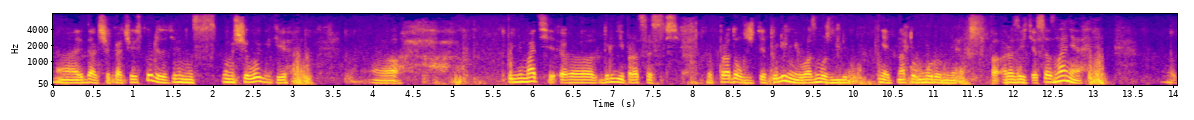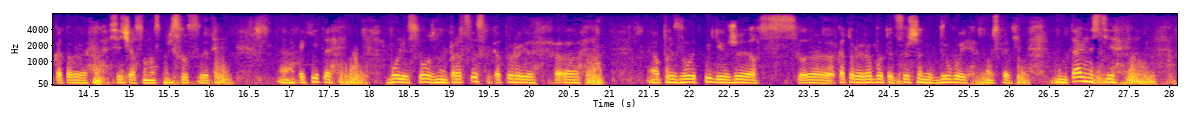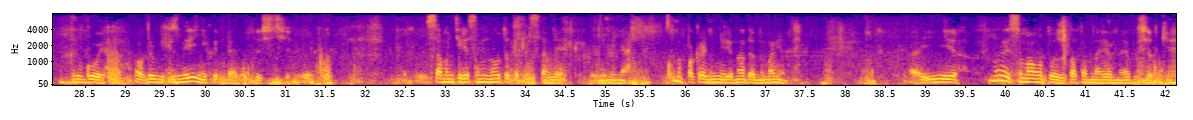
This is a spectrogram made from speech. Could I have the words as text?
и дальше хочу использовать именно с помощью логики понимать э, другие процессы, продолжить эту линию, возможно ли понять на том уровне развития сознания, которое сейчас у нас присутствует, э, какие-то более сложные процессы, которые э, производят люди уже, с, э, которые работают совершенно в другой, можно сказать, ментальности, в другой, в других измерениях и так далее. То есть э, самое интересное именно вот это представляет для меня. Ну, по крайней мере, на данный момент. И, ну и самому тоже потом, наверное, я бы все-таки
